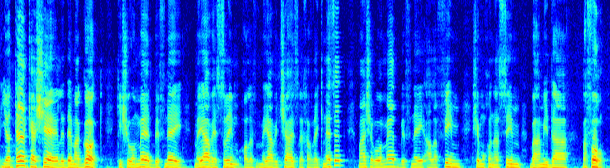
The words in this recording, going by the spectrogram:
יותר קשה לדמגוג כשהוא עומד בפני 120 או 119 חברי כנסת מאשר הוא עומד בפני אלפים שמכונסים בעמידה בפורום.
